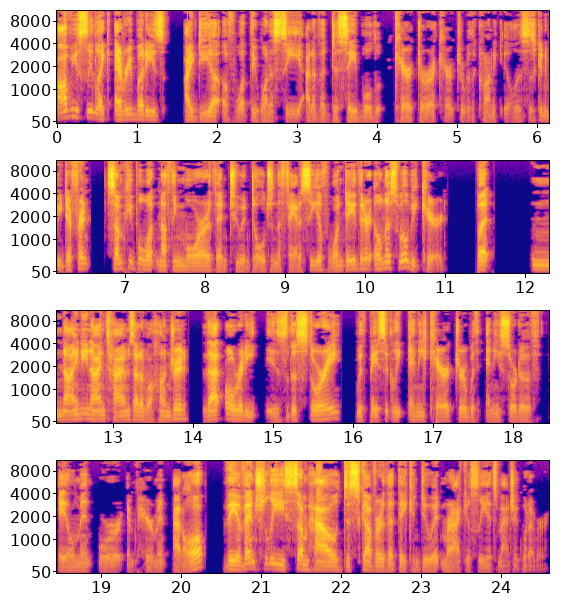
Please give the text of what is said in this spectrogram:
obviously, like everybody's idea of what they want to see out of a disabled character or a character with a chronic illness is going to be different. Some people want nothing more than to indulge in the fantasy of one day their illness will be cured. But 99 times out of 100, that already is the story with basically any character with any sort of ailment or impairment at all. They eventually somehow discover that they can do it miraculously, it's magic, whatever.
